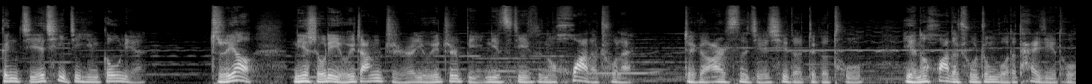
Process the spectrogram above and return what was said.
跟节气进行勾连，只要你手里有一张纸，有一支笔，你自己就能画得出来这个二十四节气的这个图，也能画得出中国的太极图。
